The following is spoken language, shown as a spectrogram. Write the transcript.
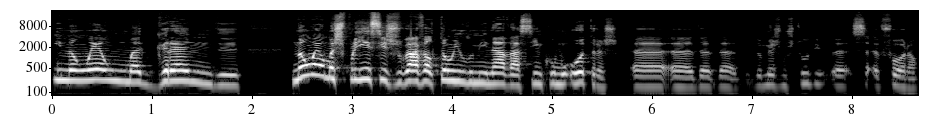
e não é uma grande. Não é uma experiência jogável tão iluminada assim como outras da- da- do mesmo estúdio se- foram.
